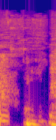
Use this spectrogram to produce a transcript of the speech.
concerned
